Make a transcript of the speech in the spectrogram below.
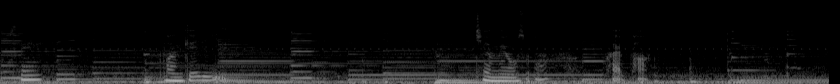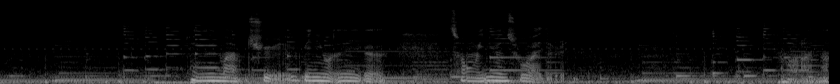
，C，蛮给力，竟然没有什么害怕。还是蛮有趣的。毕竟我是一个从医院出来的人。好了，那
